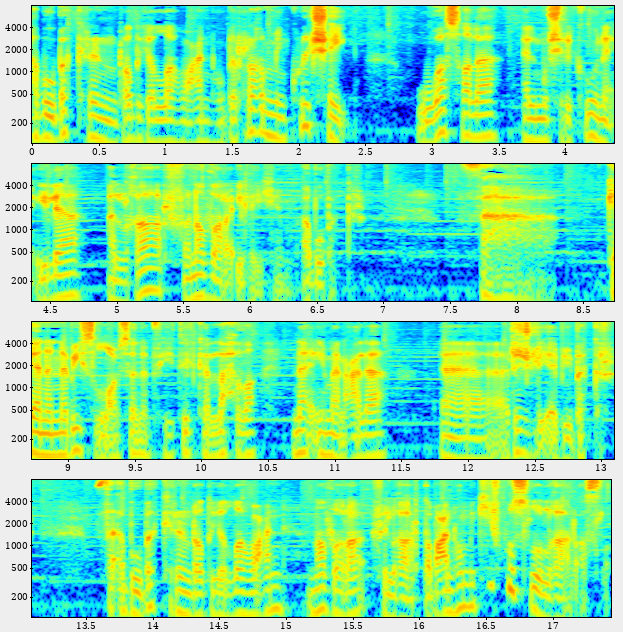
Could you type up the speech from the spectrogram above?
أبو بكر رضي الله عنه بالرغم من كل شيء وصل المشركون إلى الغار فنظر إليهم أبو بكر. فكان النبي صلى الله عليه وسلم في تلك اللحظة نائما على رجل أبي بكر. فأبو بكر رضي الله عنه نظر في الغار. طبعا هم كيف وصلوا الغار أصلا؟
